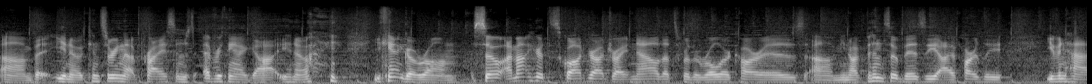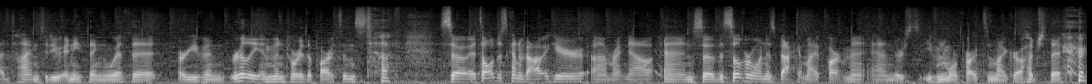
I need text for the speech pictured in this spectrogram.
Um, but you know, considering that price and just everything I got, you know, you can't go wrong. So I'm out here at the squad garage right now. That's where the roller car is. Um, you know, I've been so busy, I've hardly even had time to do anything with it or even really inventory the parts and stuff. So it's all just kind of out here um, right now. And so the silver one is back at my apartment and there's even more parts in my garage there.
